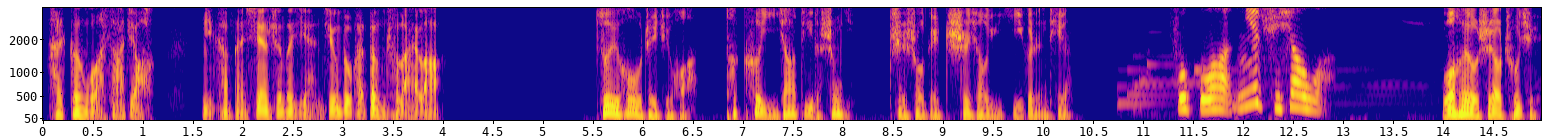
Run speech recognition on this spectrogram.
还跟我撒娇，你看看先生的眼睛都快瞪出来了。最后这句话，他刻意压低了声音，只说给池小雨一个人听。福伯，你也取笑我。我还有事要出去。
